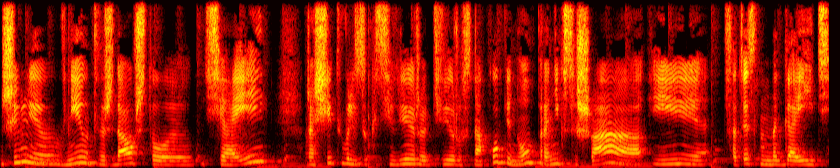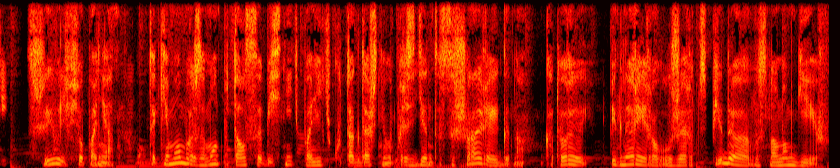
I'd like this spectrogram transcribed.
Шивели в ней утверждал, что CIA рассчитывали закативировать вирус на Кубе, но он проник в США и, соответственно, на Гаити. С Шивель все понятно. Таким образом, он пытался объяснить политику тогдашнего президента США Рейгана, который игнорировал жертв СПИДа, в основном геев.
